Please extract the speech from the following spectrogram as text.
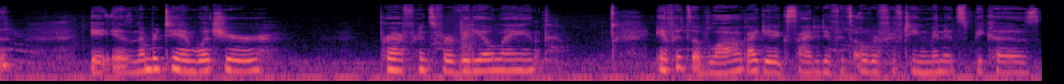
it is number 10. What's your preference for video length? If it's a vlog, I get excited if it's over 15 minutes because,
